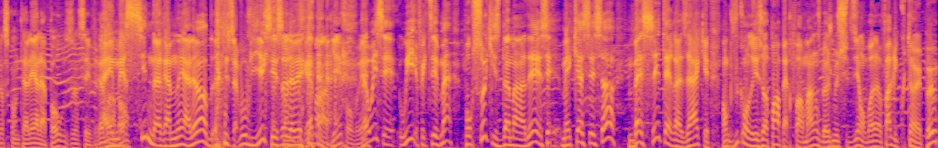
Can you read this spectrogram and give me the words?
lorsqu'on est allé à la pause. C'est vraiment Hey, bon. merci de me ramener à l'ordre. J'avais oublié que c'est ça. sonne le- vraiment bien, pour vrai. Ben oui, c'est oui, effectivement. Pour ceux qui se demandaient, c'est- mais que c'est ça? Ben c'était Rezac. Donc vu qu'on les a pas en performance, ben je me suis dit on va leur faire écouter un peu.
